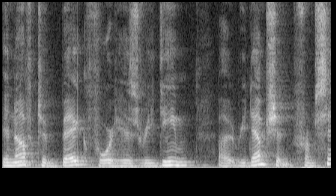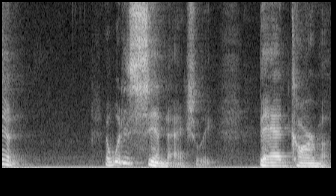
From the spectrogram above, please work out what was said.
enough to beg for his redeem, uh, redemption from sin. Now, what is sin actually? Bad karma.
